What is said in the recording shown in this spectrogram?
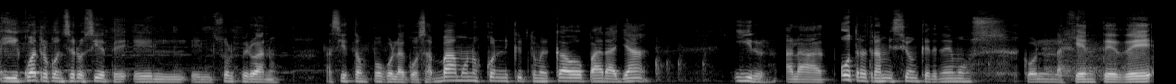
Y 4,07 el, el sol peruano. Así está un poco la cosa. Vámonos con el criptomercado para allá ir a la otra transmisión que tenemos con la gente de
